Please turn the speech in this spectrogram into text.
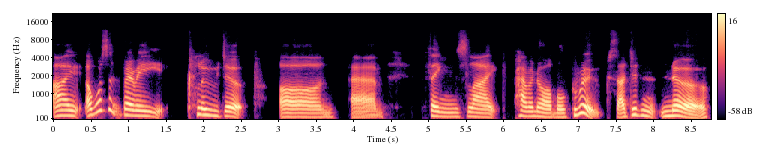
I I wasn't very clued up on um, things like paranormal groups. I didn't know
